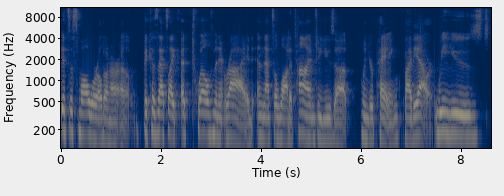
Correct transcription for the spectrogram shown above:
it's a small world on our own because that's like a 12 minute ride and that's a lot of time to use up when you're paying by the hour. We used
